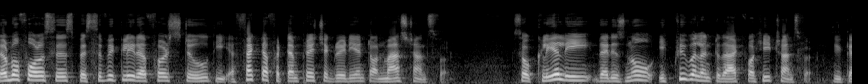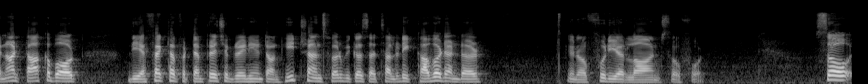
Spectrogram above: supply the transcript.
Thermophoresis specifically refers to the effect of a temperature gradient on mass transfer. So, clearly there is no equivalent to that for heat transfer. You cannot talk about the effect of a temperature gradient on heat transfer because that is already covered under you know Fourier law and so forth. So,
